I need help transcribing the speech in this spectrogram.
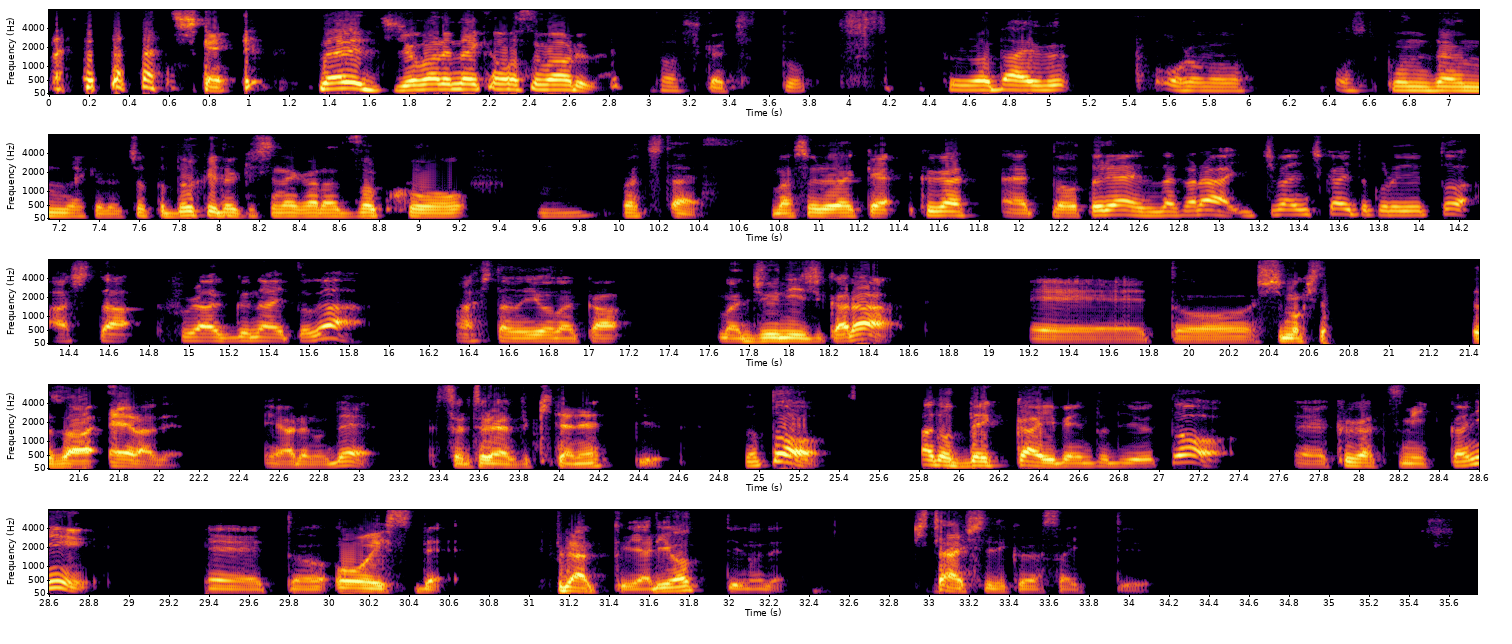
ら。確かに、ナレッジ呼ばれない可能性もあるな。確かに、ちょっと、それはだいぶ、俺も押し込んじゃうんだけど、ちょっとドキドキしながら続報をうん。待ちたい。まあ、それだけ。9月、えっと、とりあえずだから、一番近いところで言うと、明日、フラッグナイトが、明日の夜中、まあ、12時から、えーっと、下北沢エラでやるので、それとりあえず来てねっていうのと、あと、でっかいイベントで言うと、えー9月3日に、えーっと、オーイスで、フラッグやるよっていうので、期待しててくださいっていう、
